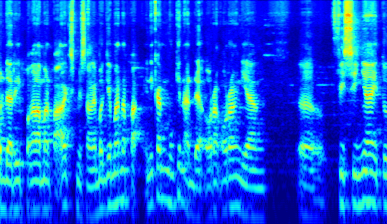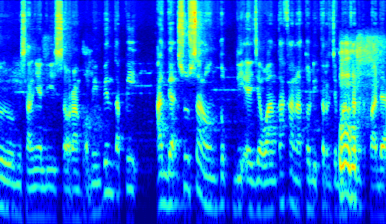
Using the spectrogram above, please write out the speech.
dari pengalaman Pak Alex misalnya bagaimana Pak? Ini kan mungkin ada orang-orang yang uh, visinya itu misalnya di seorang pemimpin tapi agak susah untuk diejawantakan atau diterjemahkan hmm. kepada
